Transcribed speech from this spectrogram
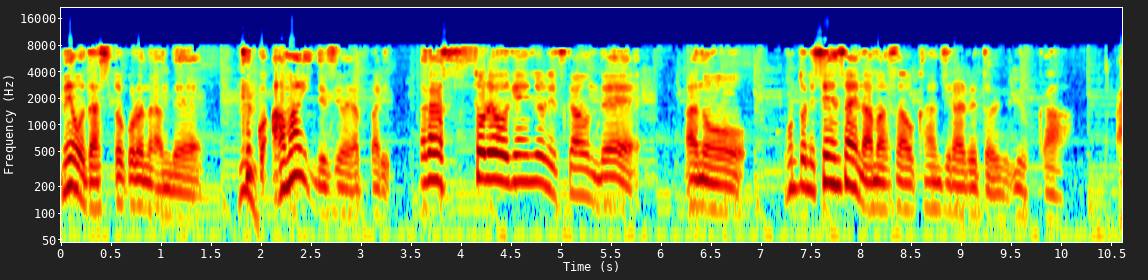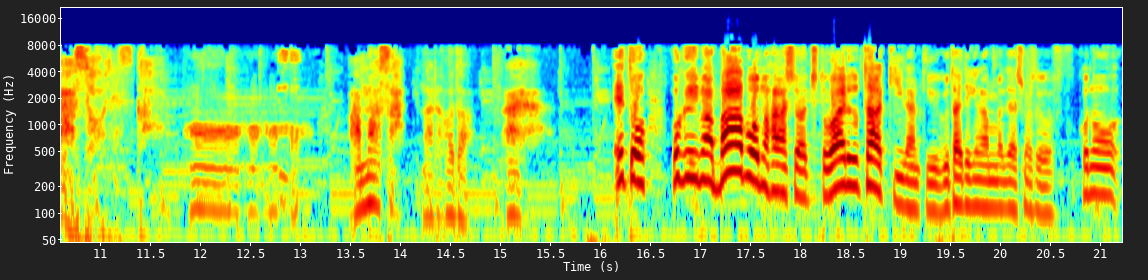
芽を出すところなんで、結構甘いんですよ、やっぱり。だから、それを原料に使うんで、あの、本当に繊細な甘さを感じられるというか、あ、そうですか。甘さ。なるほど。はいはい。えっと、僕今、バーボンの話はちょっとワイルドターキーなんていう具体的な名前出しましたけど、この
